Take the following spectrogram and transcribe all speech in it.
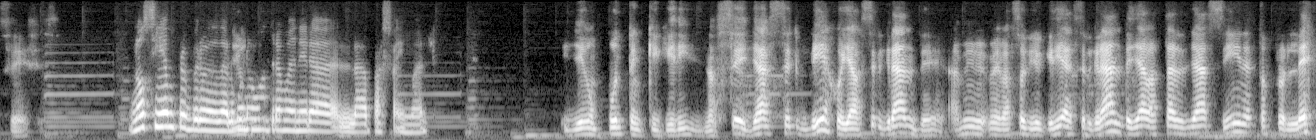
Sí, sí, sí. No siempre, pero de alguna u otra manera la pasáis mal. Y llega un punto en que querí, no sé, ya ser viejo, ya ser grande. A mí me- pasó que yo quería ser grande, ya va a estar ya sin estos problemas.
